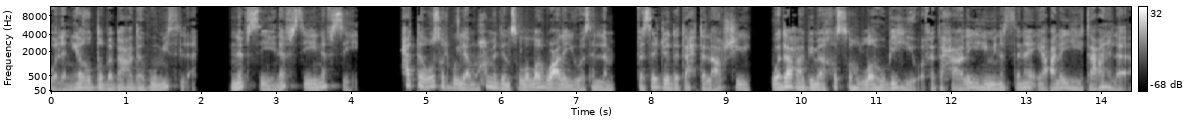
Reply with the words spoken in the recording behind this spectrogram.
ولن يغضب بعده مثله. نفسي نفسي نفسي. حتى وصلوا إلى محمد صلى الله عليه وسلم فسجد تحت العرش ودعا بما خصه الله به وفتح عليه من الثناء عليه تعالى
